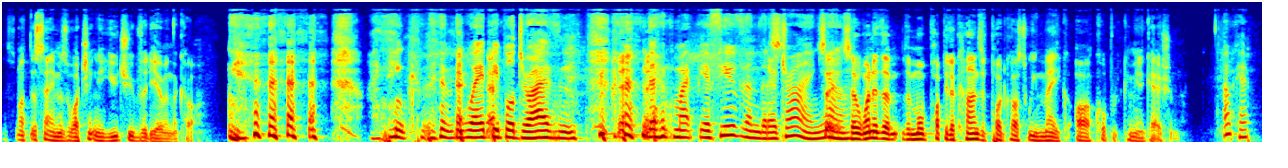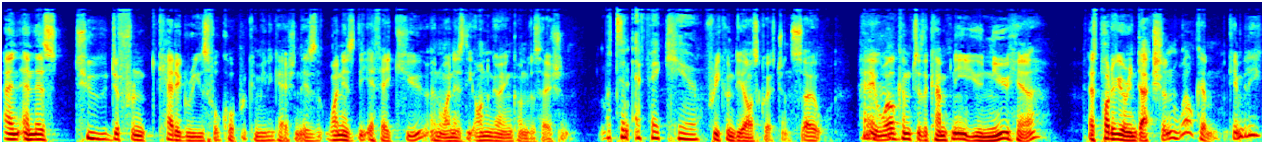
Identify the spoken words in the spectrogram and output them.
It's not the same as watching a YouTube video in the car. I think the way people drive, and there might be a few of them that are trying. So, yeah. so one of the, the more popular kinds of podcasts we make are corporate communication. okay. And, and there's two different categories for corporate communication. There's one is the FAQ and one is the ongoing conversation, What's an FAQ? frequently asked questions. So, hey, uh-huh. welcome to the company. You're new here. As part of your induction, welcome, Kimberly.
